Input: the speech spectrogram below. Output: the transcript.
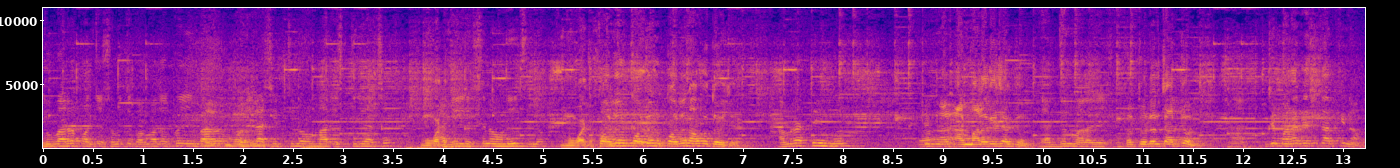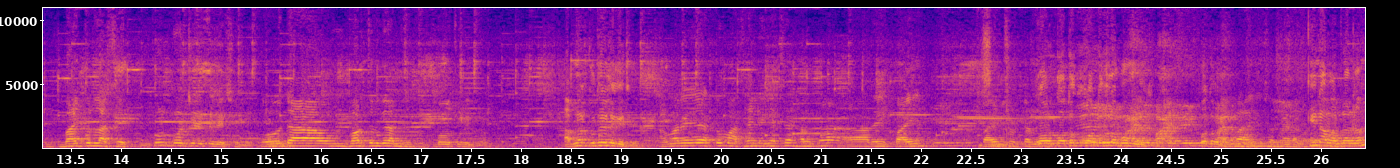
দুবারের পঞ্চায়েত সমিতি কর্মাধ্যক্ষ এবার মহিলা সিট ছিল ওনার স্ত্রী আছে। আগে ইলেকশনে উনি ছিল। কজন কজন কজন আহত হয়েছে? আমরা তিনজন। আর- আর মারা গেছে একজন? একজন মারা গেছে। টোটাল চারজন? হ্যাঁ। যে মারা গেছে তার কি নাম? বাইতুল্লাহ শেখ। কোন পঞ্চায়েতে গেছিল? ওটা বর্তল গ্রাম থেকে। বৌতরি গ্রাম। আপনার কোথায় লেগেছে? আমার এই একটু মাথায় লেগেছে হালকা আর এই পায়ে পায়ে কত কতগুলো বোন? কত। কি নাম আপনার নাম?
